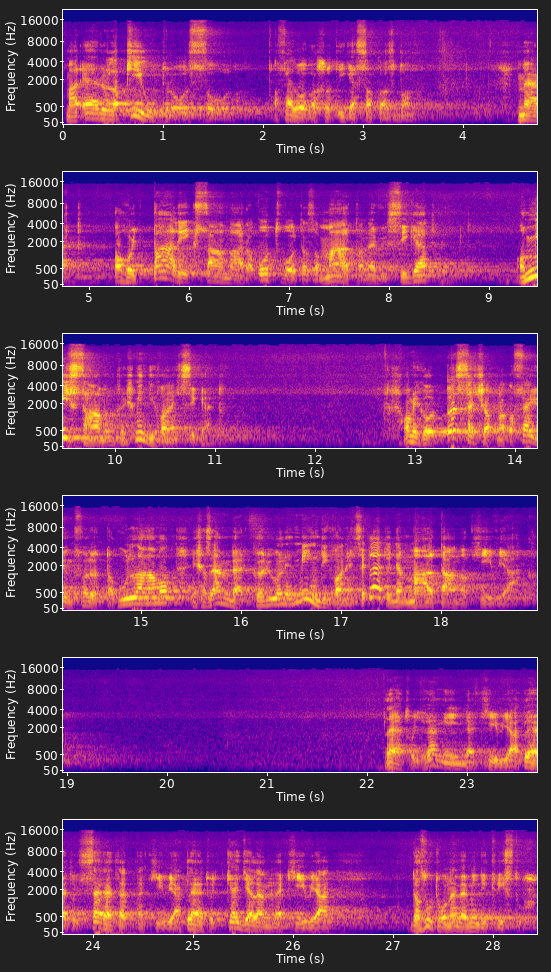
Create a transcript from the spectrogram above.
már erről a kiútról szól a felolvasott ige szakaszban. Mert ahogy Pálék számára ott volt az a Málta nevű sziget, a mi számunkra is mindig van egy sziget. Amikor összecsapnak a fejünk fölött a hullámok, és az ember körülnél, mindig van egy Lehet, hogy nem Máltának hívják. Lehet, hogy reménynek hívják, lehet, hogy szeretetnek hívják, lehet, hogy kegyelemnek hívják, de az utó neve mindig Krisztus.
